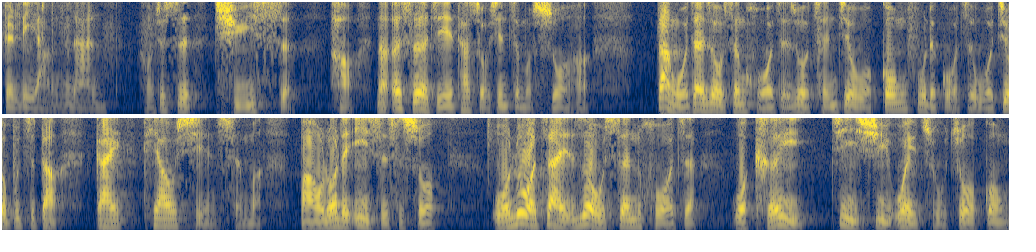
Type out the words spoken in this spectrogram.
的两难，哦，就是取舍。好，那二十二节他首先这么说哈，但我在肉身活着，若成就我功夫的果子，我就不知道该挑选什么。保罗的意思是说，我若在肉身活着，我可以继续为主做工，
